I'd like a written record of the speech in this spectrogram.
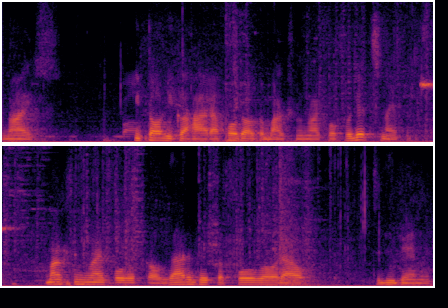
Nice. He thought he could hide. I pulled out the marksman rifle. Forget sniping. Marksman rifle, let's go. Gotta get the full load out to do damage.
